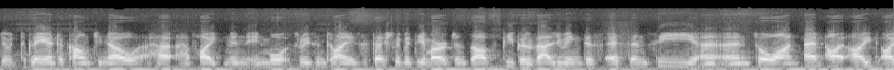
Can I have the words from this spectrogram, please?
to play inter-county now ha, have heightened in, in most recent times, especially with the emergence of people valuing this S&C and, and so on. And I, I, I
